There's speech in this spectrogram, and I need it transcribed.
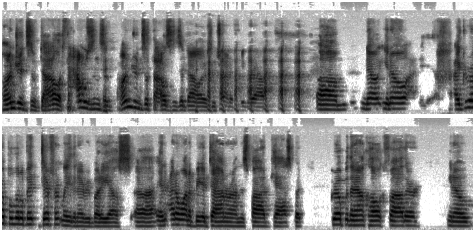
Hundreds of dollars, thousands of hundreds of thousands of dollars in trying to figure out. Um, no, you know, I grew up a little bit differently than everybody else, uh, and I don't want to be a downer on this podcast, but grew up with an alcoholic father. You know,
